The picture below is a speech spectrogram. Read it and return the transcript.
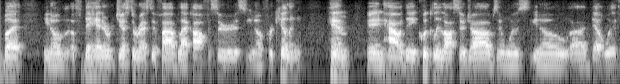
but you know they had just arrested five black officers, you know, for killing him and how they quickly lost their jobs and was you know uh, dealt with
